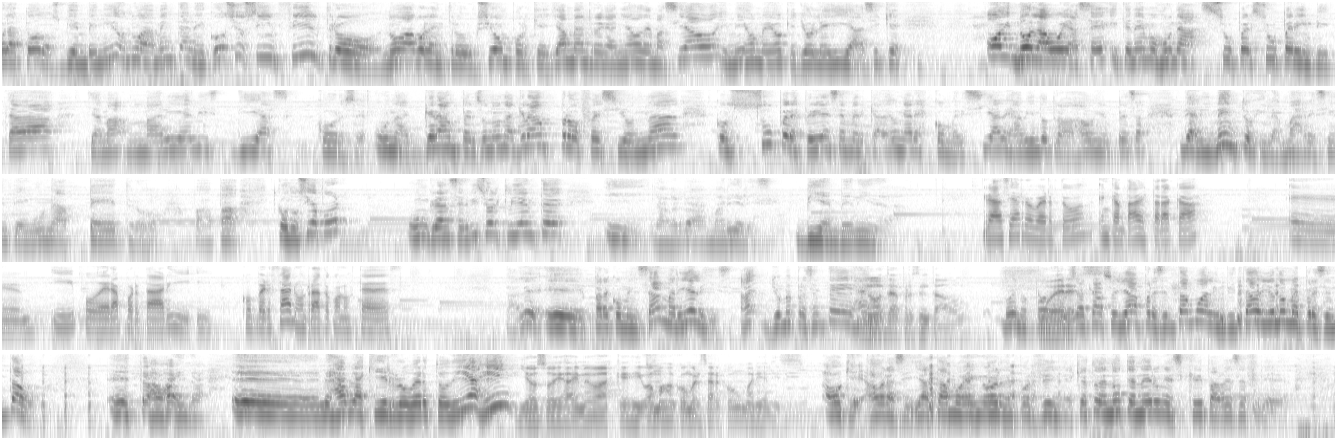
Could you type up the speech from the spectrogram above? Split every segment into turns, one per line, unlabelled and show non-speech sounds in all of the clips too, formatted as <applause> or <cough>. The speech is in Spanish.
Hola a todos, bienvenidos nuevamente a Negocios sin filtro. No hago la introducción porque ya me han regañado demasiado y mi hijo me dijo que yo leía, así que hoy no la voy a hacer y tenemos una súper, súper invitada, se llama Marielis Díaz Corse, una gran persona, una gran profesional con súper experiencia en mercadeo en áreas comerciales, habiendo trabajado en empresas de alimentos y la más reciente en una Petro, papá. Conocida por un gran servicio al cliente y la verdad, Marielis, bienvenida.
Gracias Roberto, encantada de estar acá eh, y poder aportar y, y conversar un rato con ustedes.
Dale, eh, para comenzar, Marielis, ah, yo me presenté, Jaime.
No te has presentado.
Bueno, por, por, si acaso ya presentamos al invitado, yo no me he presentado. <laughs> Esta vaina. Eh, les habla aquí Roberto Díaz y...
Yo soy Jaime Vázquez y vamos a conversar con Marielis.
Ok, ahora sí, ya estamos en orden por fin. Es que esto de no tener un script a veces friega.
